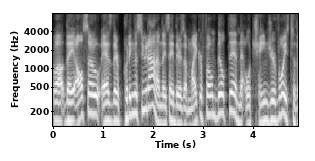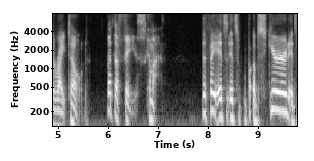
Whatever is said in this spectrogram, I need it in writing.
Well, they also, as they're putting the suit on him, they say there's a microphone built in that will change your voice to the right tone. But the face, come on. The face, it's it's obscured. It's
